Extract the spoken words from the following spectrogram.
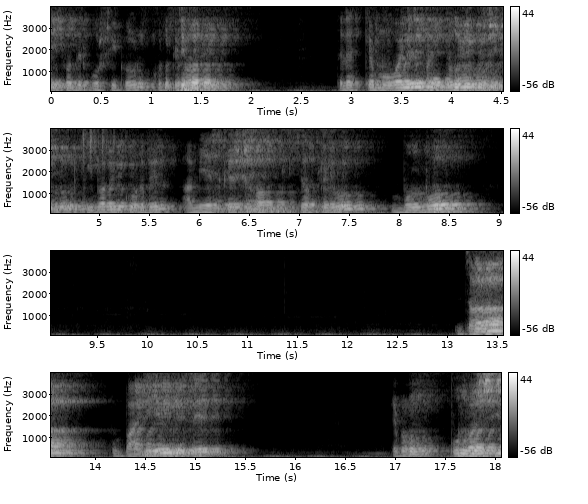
এই পদের বশীকরণ করতে পারবেন। তাহলে আজকে মোবাইলের মাধ্যমে কীভাবে করবেন? আমি আজকে সব কিছু আপনাকে বলব। যারা বাইরে গেছে এবং পূর্বাসী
